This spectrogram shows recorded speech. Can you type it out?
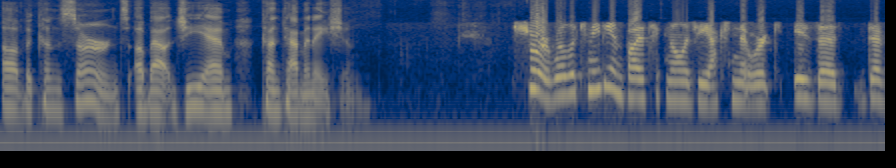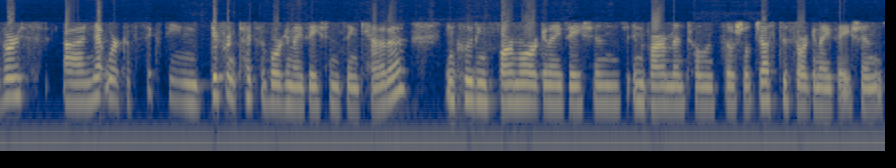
uh, the concerns about GM contamination. Sure. Well, the Canadian Biotechnology Action Network is a diverse uh, network of 16 different types of organizations in Canada, including farmer organizations, environmental and social justice organizations.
